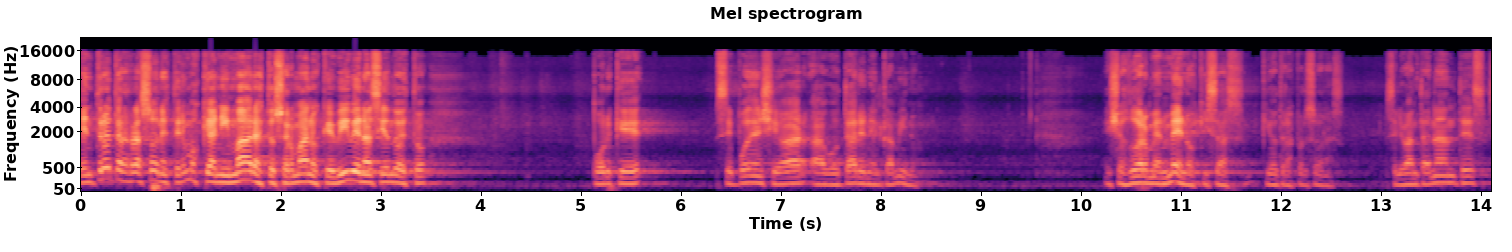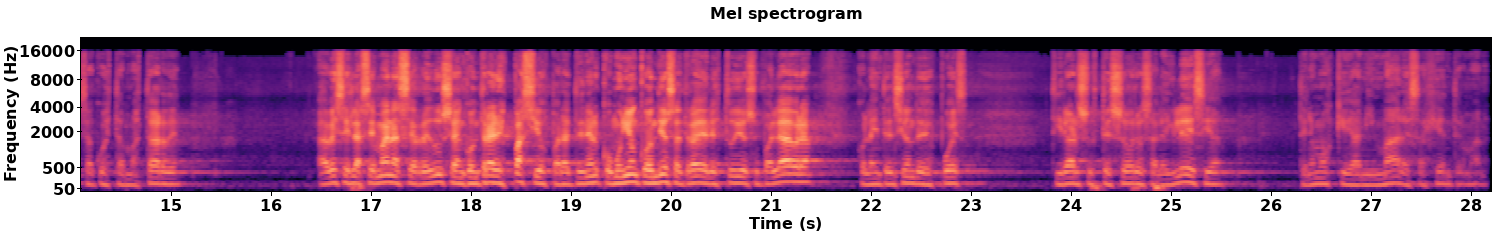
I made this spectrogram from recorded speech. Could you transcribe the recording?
Entre otras razones, tenemos que animar a estos hermanos que viven haciendo esto, porque se pueden llegar a agotar en el camino. Ellos duermen menos quizás que otras personas. Se levantan antes, se acuestan más tarde. A veces la semana se reduce a encontrar espacios para tener comunión con Dios a través del estudio de su palabra, con la intención de después tirar sus tesoros a la iglesia. Tenemos que animar a esa gente, hermano,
